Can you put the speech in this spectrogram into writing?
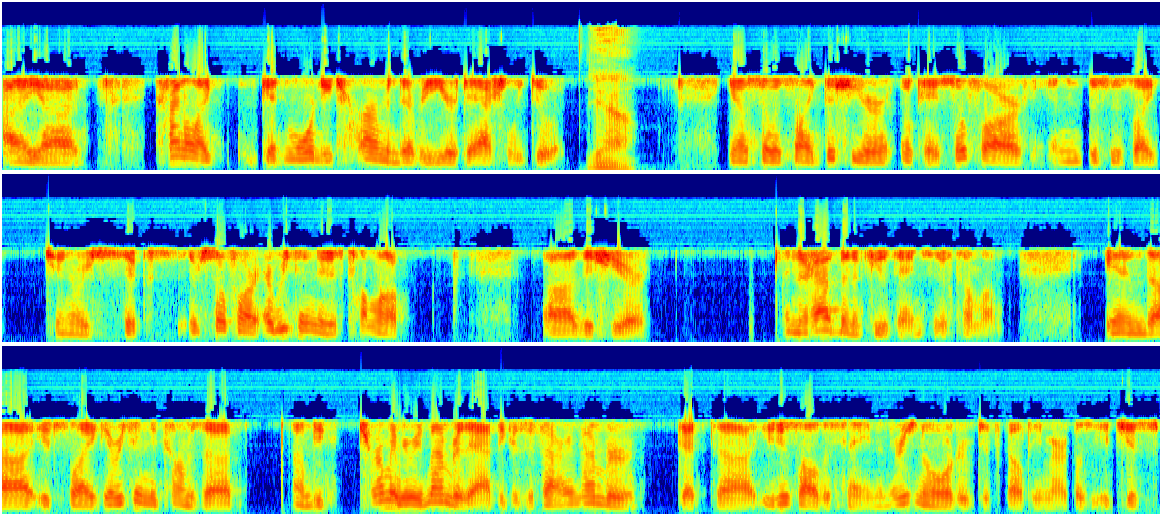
I uh, kind of like get more determined every year to actually do it. Yeah. You know, so it's like this year, okay, so far, and this is like January 6th, so far, everything that has come up uh, this year, and there have been a few things that have come up, and uh, it's like everything that comes up, I'm determined to remember that because if I remember that uh, it is all the same and there is no order of difficulty in miracles, it just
